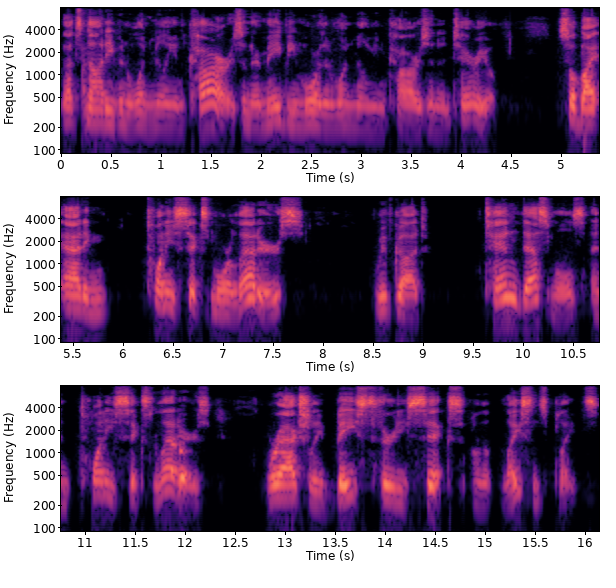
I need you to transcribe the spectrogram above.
That's not even 1 million cars, and there may be more than 1 million cars in Ontario. So by adding 26 more letters, we've got 10 decimals and 26 letters. We're actually base 36 on the license plates.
